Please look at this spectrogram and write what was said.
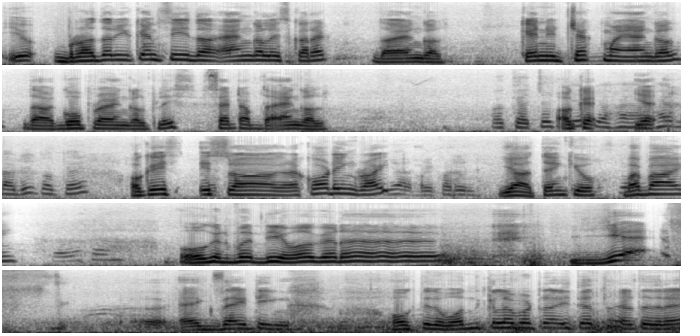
You brother, you can see the angle is correct. The angle. Can you check my angle, the GoPro angle, please? Set up the angle. Okay. Just Okay, keep your hand, yeah. head like this. Okay. Okay, it's, it's uh, recording, right? Yeah. Recording. Yeah. Thank you. Bye bye. You're welcome. ಹೋಗೋಣ ಬನ್ನಿ ಹೋಗೋಣ ಎಸ್ ಎಕ್ಸೈಟಿಂಗ್ ಹೋಗ್ತಿದ್ದೆ ಒಂದು ಕಿಲೋಮೀಟ್ರ್ ಐತೆ ಅಂತ ಹೇಳ್ತಿದ್ರೆ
